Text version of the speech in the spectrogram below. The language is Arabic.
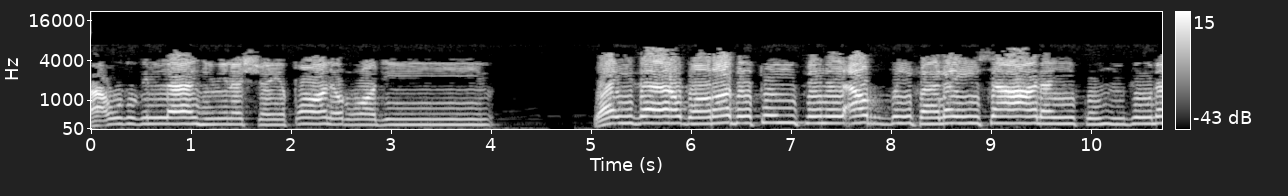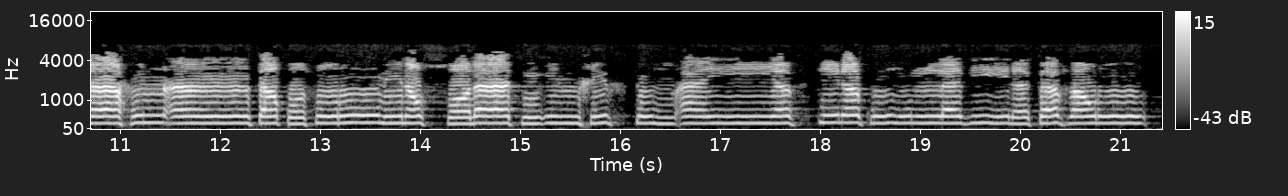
أعوذ بالله من الشيطان الرجيم. وإذا ضربتم في الأرض فليس عليكم جناح أن تقصروا من الصلاة إن خفتم أن يفتنكم الذين كفروا.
